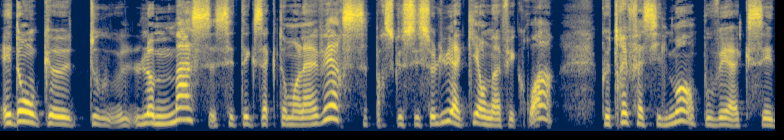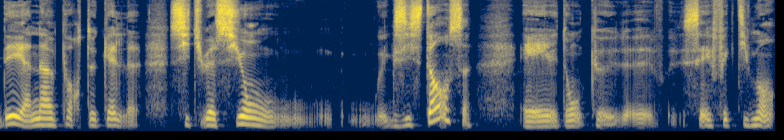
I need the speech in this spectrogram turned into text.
Et donc, euh, l'homme masse, c'est exactement l'inverse, parce que c'est celui à qui on a fait croire que très facilement on pouvait accéder à n'importe quelle situation existence. Et donc, euh, c'est effectivement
